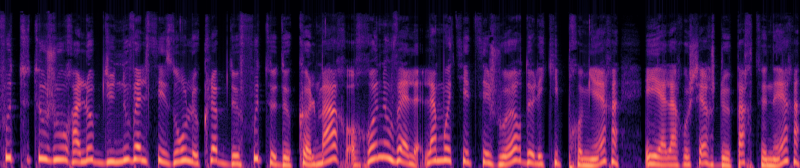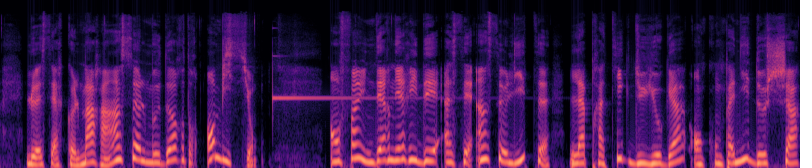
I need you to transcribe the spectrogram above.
Foot toujours à l'aube d'une nouvelle saison, le club de foot de Colmar renouvelle la moitié de ses joueurs de l'équipe première et à la recherche de partenaires. Le SR Colmar a un seul mot d'ordre, ambition. Enfin, une dernière idée assez insolite, la pratique du yoga en compagnie de chats.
